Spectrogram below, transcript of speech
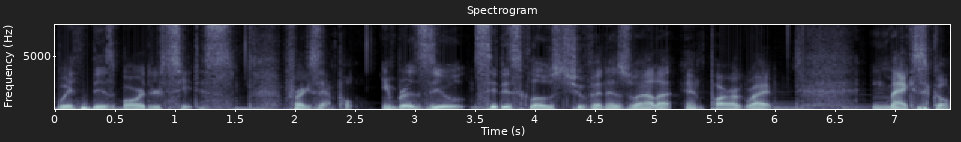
with these border cities. For example, in Brazil, cities close to Venezuela and Paraguay. In Mexico,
